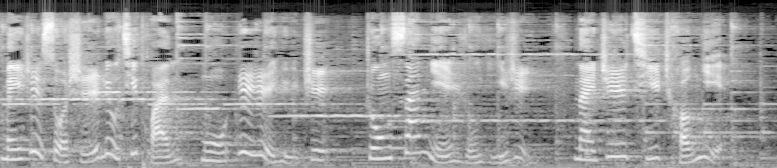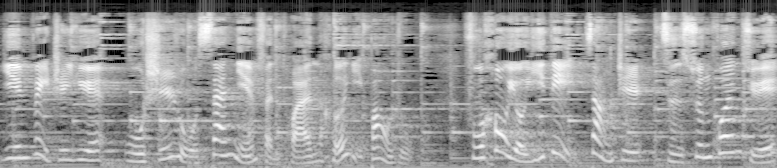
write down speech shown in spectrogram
每日所食六七团，母日日与之，终三年如一日，乃知其成也。因谓之曰：“五十汝三年粉团，何以报汝？”府后有一弟葬之，子孙官爵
